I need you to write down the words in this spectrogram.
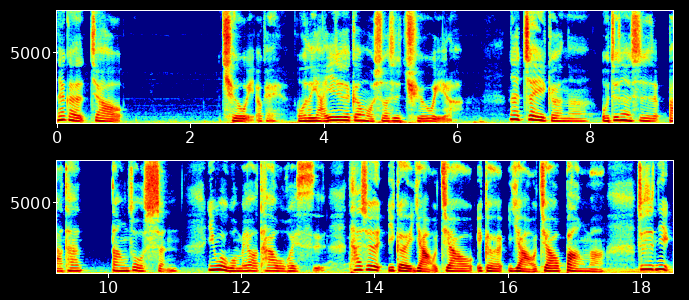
那个叫 Chewy。OK，我的牙医就是跟我说是 Chewy 啦。那这个呢，我真的是把它当做神。因为我没有它，我会死。它是一个咬胶，一个咬胶棒嘛，就是你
